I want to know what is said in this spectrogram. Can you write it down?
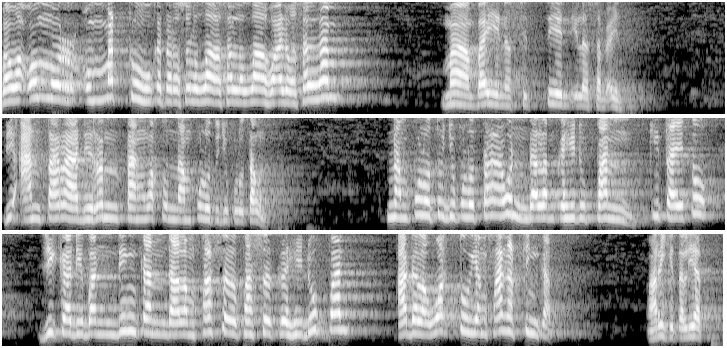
bahwa umur umatku kata Rasulullah sallallahu alaihi wasallam ma baina sittin ila sab'in. Di antara di rentang waktu 60 70 tahun. 60 70 tahun dalam kehidupan kita itu jika dibandingkan dalam fase-fase kehidupan adalah waktu yang sangat singkat. Mari kita lihat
